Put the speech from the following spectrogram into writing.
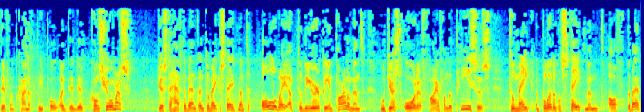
different kind of people, the consumers, just to have the band and to make a statement, all the way up to the European Parliament, who just ordered 500 pieces. To make a political statement of the band.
